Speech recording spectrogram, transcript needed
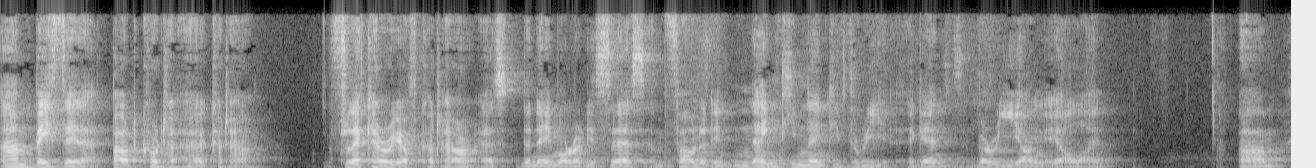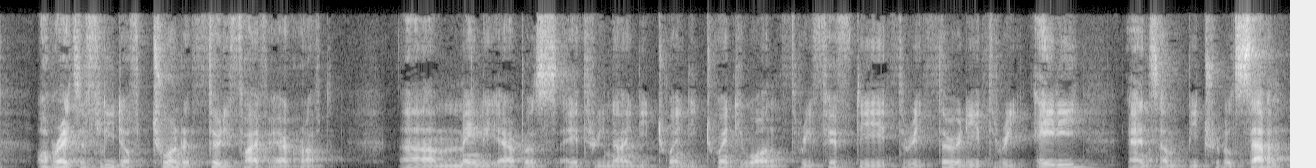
Um, base data about qatar, uh, qatar. Flag carrier of qatar as the name already says and founded in 1993 again it's a very young airline um, operates a fleet of 235 aircraft, um, mainly Airbus A390, 20, 21, 350, 330, 380, and some B777,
